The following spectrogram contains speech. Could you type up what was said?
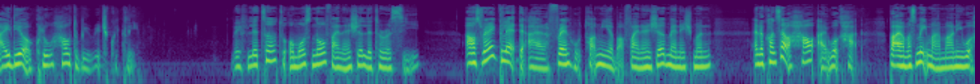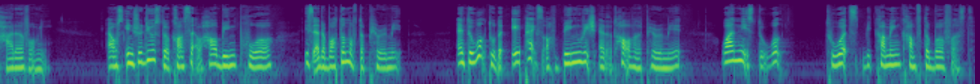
idea or clue how to be rich quickly. With little to almost no financial literacy, I was very glad that I had a friend who taught me about financial management and the concept of how I work hard, but I must make my money work harder for me. I was introduced to the concept of how being poor is at the bottom of the pyramid and to work to the apex of being rich at the top of the pyramid, one needs to work towards becoming comfortable first,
